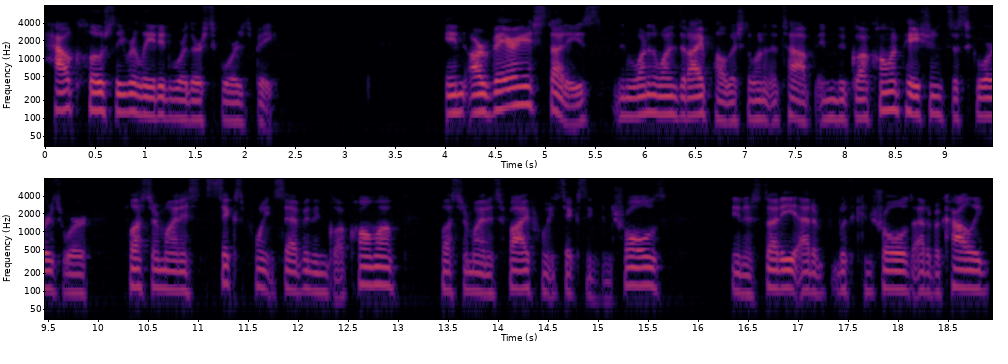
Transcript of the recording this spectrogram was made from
how closely related were their scores be? In our various studies, in one of the ones that I published, the one at the top, in the glaucoma patients, the scores were plus or minus 6.7 in glaucoma, plus or minus 5.6 in controls. In a study out of with controls out of a colleague,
